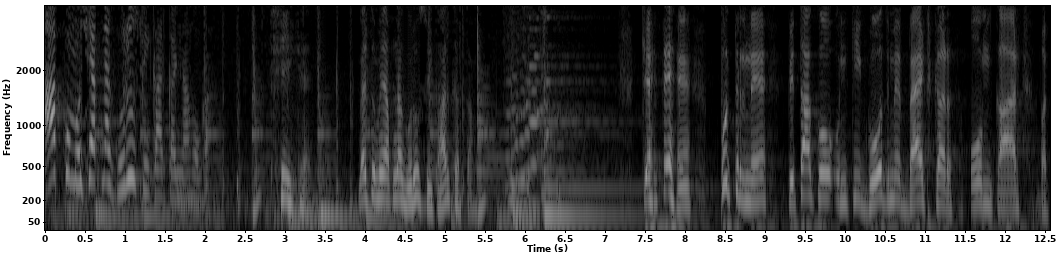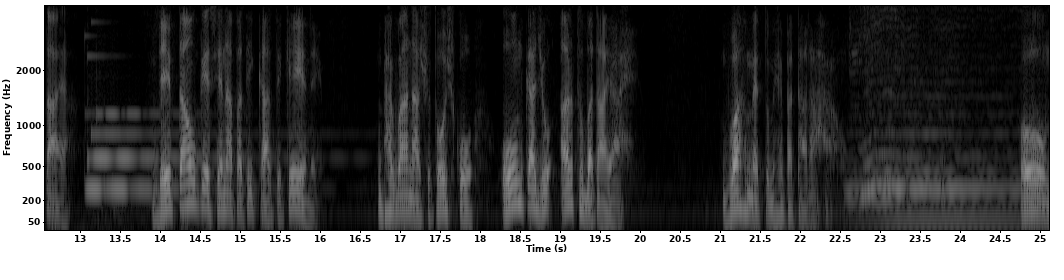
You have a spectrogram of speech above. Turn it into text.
आपको मुझे अपना गुरु स्वीकार करना होगा। ठीक है। मैं तुम्हें अपना गुरु स्वीकार करता हूँ। कहते हैं पुत्र ने पिता को उनकी गोद में बैठकर ओम का अर्थ बताया। देवताओं के सेनापति कार्तिकेय ने भगवान आशुतोष को ओम का जो अर्थ बताया है वह मैं तुम्हें बता रहा हूँ। ओम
